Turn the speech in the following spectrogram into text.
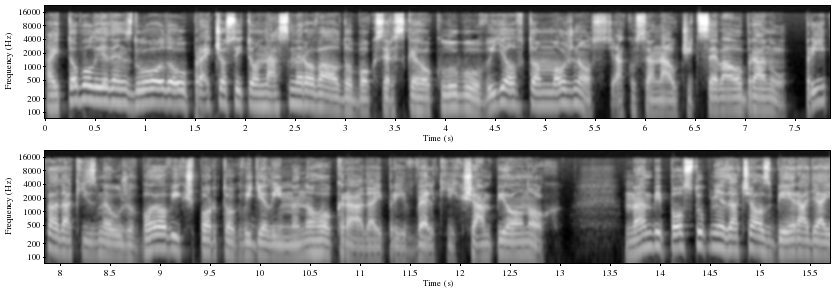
Aj to bol jeden z dôvodov, prečo si to nasmeroval do boxerského klubu. Videl v tom možnosť, ako sa naučiť seba obranu. Prípad, aký sme už v bojových športoch videli mnohokrát aj pri veľkých šampiónoch. Mambi postupne začal zbierať aj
